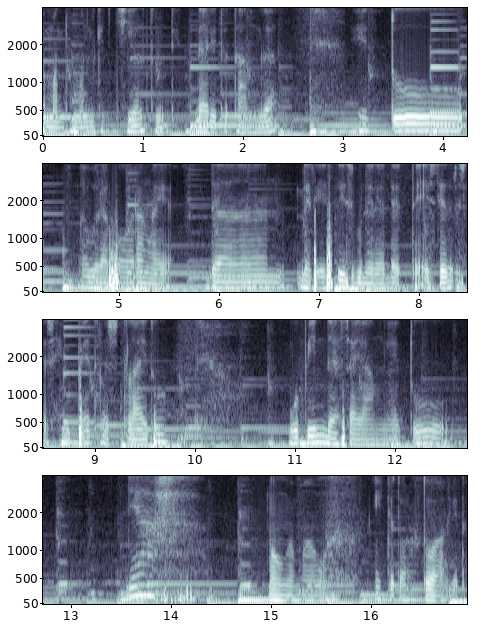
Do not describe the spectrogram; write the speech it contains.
teman-teman kecil dari tetangga itu beberapa orang lah ya. Dan dari SD sebenarnya dari SD terus SMP terus setelah itu gue pindah sayangnya itu ya mau nggak mau ikut orang tua gitu.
